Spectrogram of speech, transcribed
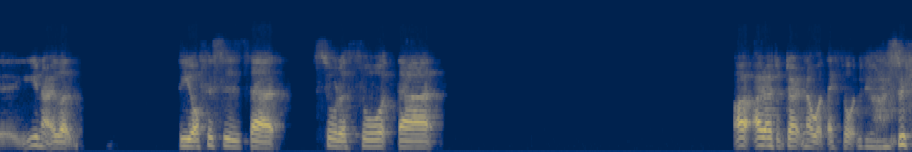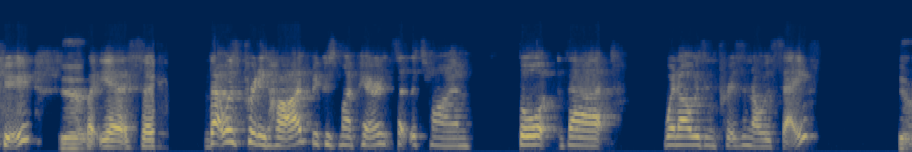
you know, like the officers that sort of thought that I, I don't know what they thought to be honest with you. Yeah. But yeah, so that was pretty hard because my parents at the time thought that when I was in prison, I was safe. Yeah.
